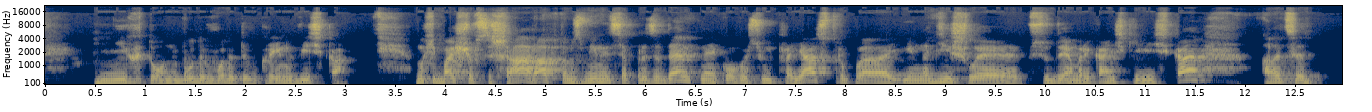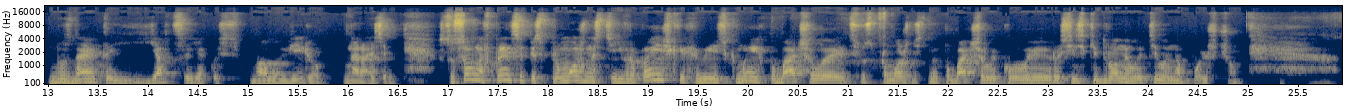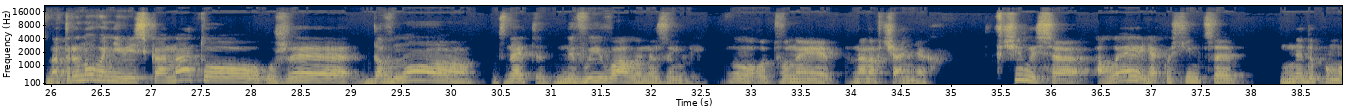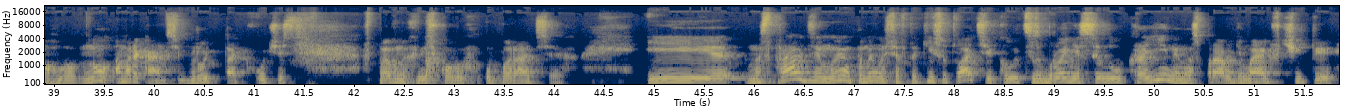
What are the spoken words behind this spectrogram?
ніхто не буде вводити в Україну війська. Ну хіба що в США раптом зміниться президент на якогось ультраяструба і надійшли сюди американські війська, але це, ну знаєте, я в це якось мало вірю наразі. Стосовно, в принципі, спроможності європейських військ, ми їх побачили. Цю спроможність ми побачили, коли російські дрони летіли на Польщу. Натреновані війська НАТО вже давно, знаєте, не воювали на землі. Ну, от вони на навчаннях вчилися, але якось їм це не допомогло. Ну, американці беруть так участь в певних військових операціях. І насправді ми опинилися в такій ситуації, коли це Збройні Сили України насправді мають вчити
